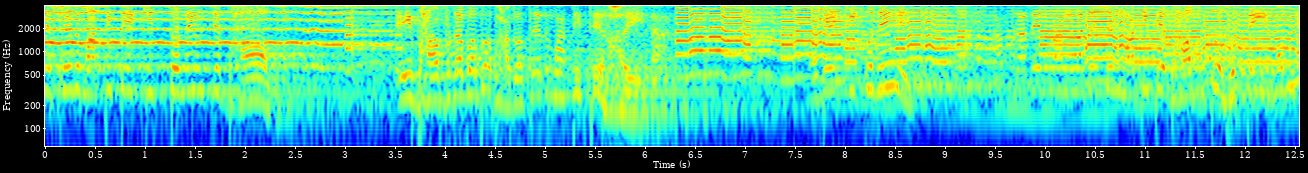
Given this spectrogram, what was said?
বাংলাদেশের মাটিতে কীর্তনের যে ভাব, এই ভাবটা বাবা ভারতের মাটিতে হয় না। তবে কি করে? আপনাদের বাংলাদেশের মাটিতে ভাব তো হতেই হবে।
